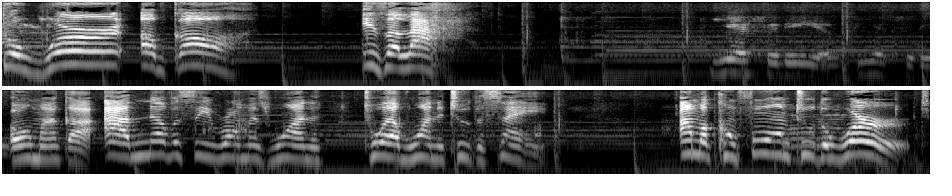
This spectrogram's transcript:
The word of God is alive. Yes, it is. Yes, it is. Oh my God. I've never seen Romans 1 12, 1 and 2 the same. I'm going to conform to the word.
